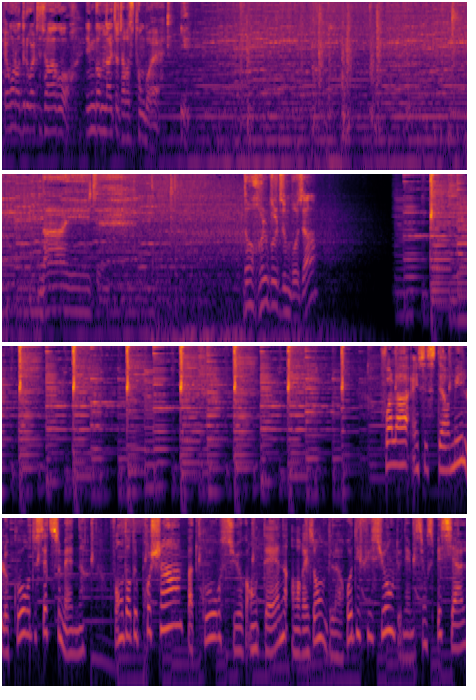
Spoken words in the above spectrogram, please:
병원 어디로 갈지 정하고 임금 날짜 잡아서 통보해. 예. 나 이제 너 얼굴 좀 보자. Voilà, ainsi se termine le cours de cette semaine. Vendredi prochain, pas de cours sur antenne en raison de la rediffusion d'une émission spéciale,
